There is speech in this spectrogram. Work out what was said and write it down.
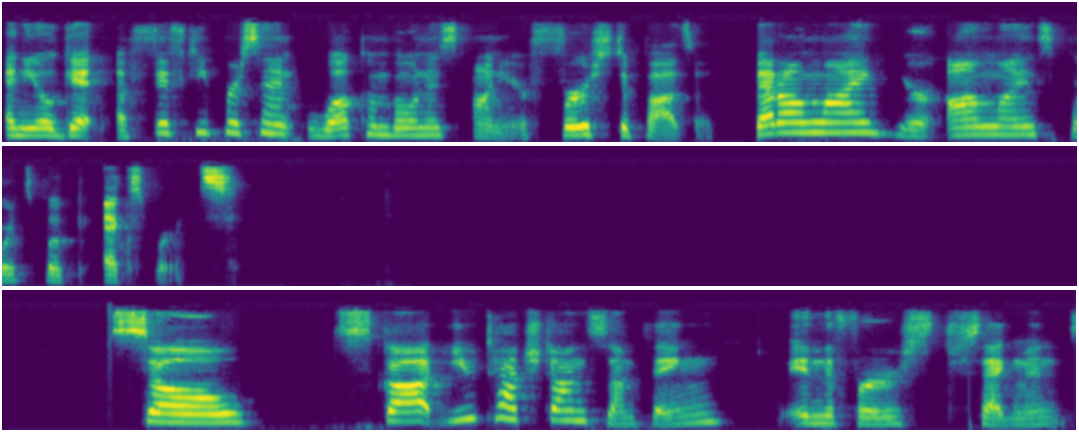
and you'll get a 50% welcome bonus on your first deposit. BetOnline, your online sportsbook experts. So, Scott, you touched on something in the first segment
